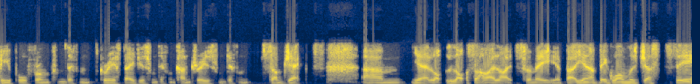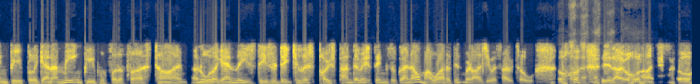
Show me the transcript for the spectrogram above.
people from from different career stages, from different countries, from different subjects. Um, yeah, lot, lots of highlights for me. But you know, a big one was just seeing people again and meeting people for the first time, and all again these these ridiculous post pandemic things of going, oh my word, I didn't realise you were so tall, or, you know, or like, or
